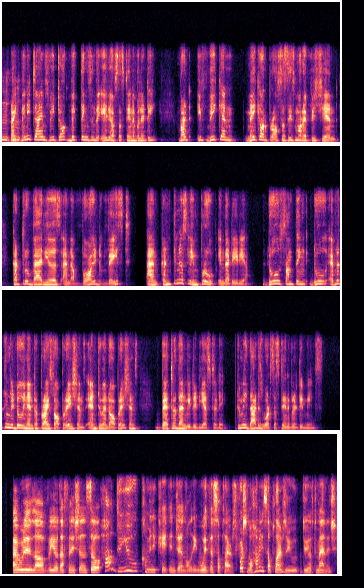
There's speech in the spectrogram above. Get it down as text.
Mm-hmm. Right? Many times we talk big things in the area of sustainability, but if we can make our processes more efficient, cut through barriers, and avoid waste and continuously improve in that area, do something, do everything we do in enterprise operations, end to end operations, better than we did yesterday. To me, that is what sustainability means. I really love your definition. So, how do you communicate in generally with the suppliers? First of all, how many suppliers do you do you have to manage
